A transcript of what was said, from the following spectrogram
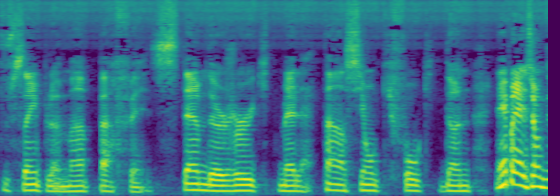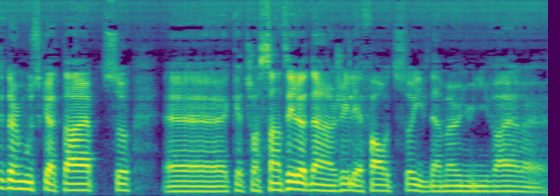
tout simplement parfait. Système de jeu qui te met la tension qu'il faut, qui te donne l'impression que tu es un mousquetaire, tout ça, euh, que tu vas sentir le danger, l'effort, tout ça. Évidemment, un univers, euh,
